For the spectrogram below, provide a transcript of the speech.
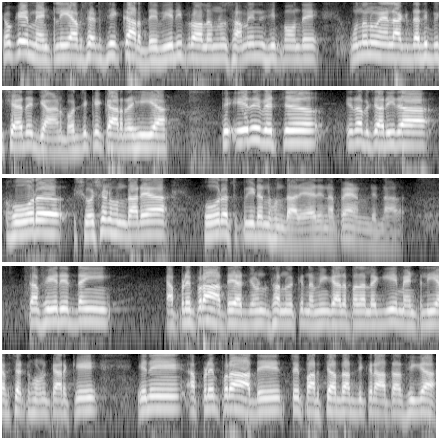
ਕਿਉਂਕਿ ਇਹ ਮੈਂਟਲੀ ਅਪਸੈਟ ਸੀ, ਘਰ ਦੇ ਵੀ ਇਹਦੀ ਪ੍ਰੋਬਲਮ ਨੂੰ ਸਮਝ ਨਹੀਂ ਸੀ ਪਾਉਂਦੇ। ਉਹਨਾਂ ਨੂੰ ਐਂ ਲੱਗਦਾ ਸੀ ਵੀ ਸ਼ਾਇਦ ਇਹ ਜਾਣ ਬੁੱਝ ਕੇ ਕਰ ਰਹੀ ਆ। ਤੇ ਇਹਦੇ ਵਿੱਚ ਇਹਦਾ ਵਿਚਾਰੀ ਦਾ ਹੋਰ ਸ਼ੋਸ਼ਣ ਹੁੰਦਾ ਰਿਹਾ। ਹੋਰ ਉਤਪੀੜਨ ਹੁੰਦਾ ਰਿਹਾ ਇਹਦੇ ਨਾਲ, ਭੈਣ ਦੇ ਨਾਲ। ਤਾਂ ਫਿਰ ਇਦਾਂ ਹੀ ਆਪਣੇ ਭਰਾ ਤੇ ਅੱਜ ਹੁਣ ਸਾਨੂੰ ਇੱਕ ਨਵੀਂ ਗੱਲ ਪਤਾ ਲੱਗੀ ਮੈਂਟਲੀ ਅਪਸੈਟ ਹੋਣ ਕਰਕੇ ਇਹਨੇ ਆਪਣੇ ਭਰਾ ਦੇ ਤੇ ਪਰਚਾ ਦਰਜ ਕਰਾਤਾ ਸੀਗਾ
